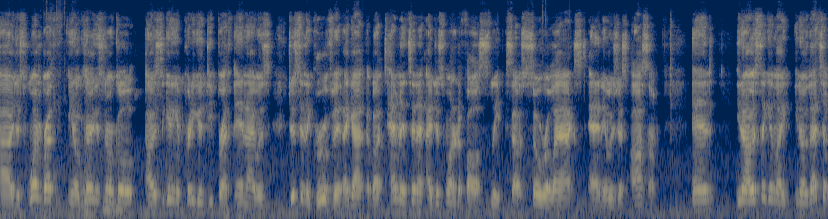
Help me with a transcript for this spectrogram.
uh, just one breath, you know, clearing the snorkel. I was getting a pretty good deep breath in. I was just in the groove of it. I got about 10 minutes in it. I just wanted to fall asleep because I was so relaxed and it was just awesome. And, you know, I was thinking, like, you know, that's a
